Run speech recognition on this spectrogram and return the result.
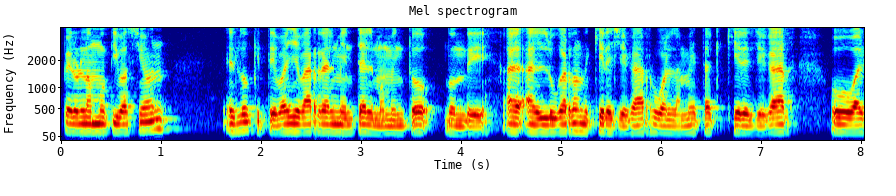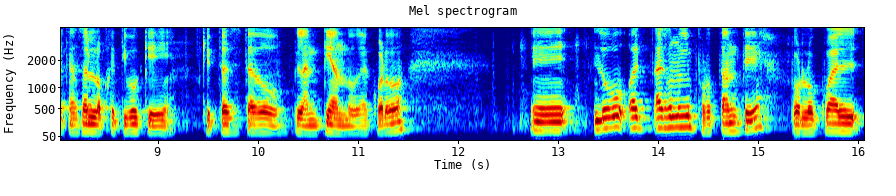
pero la motivación es lo que te va a llevar realmente al momento donde, al, lugar donde quieres llegar o a la meta que quieres llegar o alcanzar el objetivo que, que te has estado planteando, ¿de acuerdo? Eh, luego, algo muy importante, por lo cual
